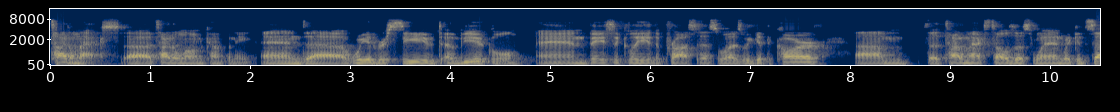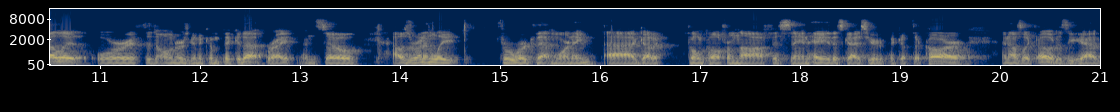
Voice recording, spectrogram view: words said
TitleMax, uh, title loan company, and uh, we had received a vehicle. And basically, the process was we get the car. Um, the TitleMax tells us when we can sell it, or if the owner is going to come pick it up, right? And so, I was running late for work that morning. Uh, I got a phone call from the office saying, "Hey, this guy's here to pick up their car." And I was like, "Oh, does he have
